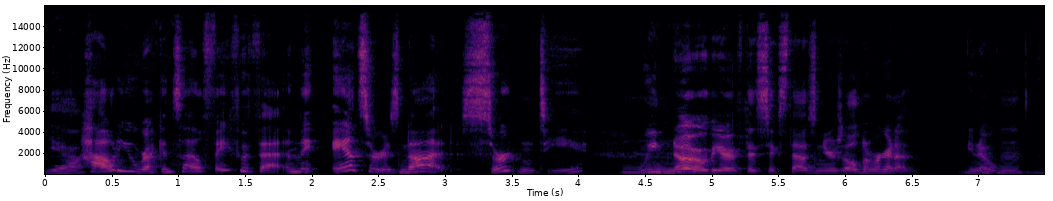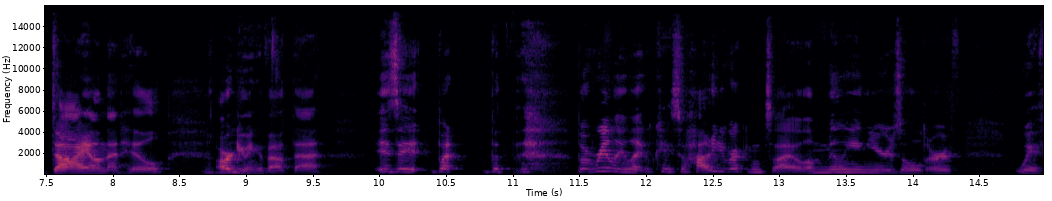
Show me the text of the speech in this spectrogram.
Yeah. how do you reconcile faith with that? And the answer is not certainty. We Mm. know the earth is 6,000 years old and we're going to, you know, Mhm. die on that hill Mhm. arguing about that. Is it but but but really like okay, so how do you reconcile a million years old earth with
